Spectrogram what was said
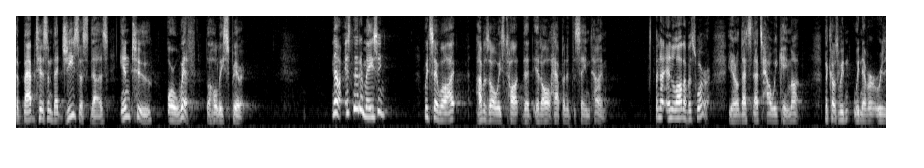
The baptism that Jesus does into or with the Holy Spirit. Now, isn't that amazing? We'd say, well, I, I was always taught that it all happened at the same time. And, and a lot of us were. You know, that's, that's how we came up because we, we never really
